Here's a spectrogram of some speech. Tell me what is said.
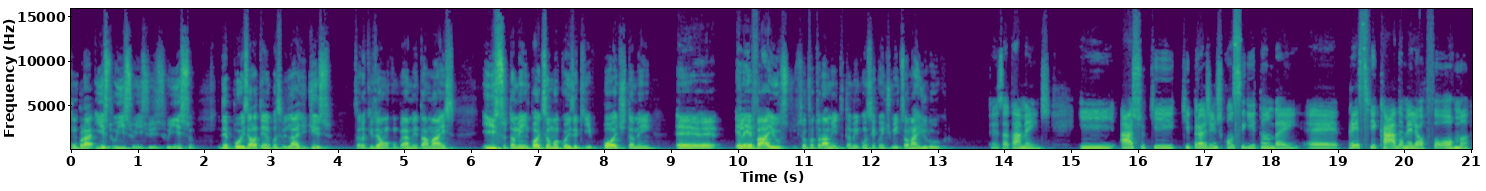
comprar isso, isso, isso, isso, isso, e depois ela tem a possibilidade disso. Se ela quiser um acompanhamento a mais, isso também pode ser uma coisa que pode também é, elevar o seu faturamento e também, consequentemente, sua margem de lucro. Exatamente. E acho que, que para a gente conseguir também é, precificar da melhor forma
